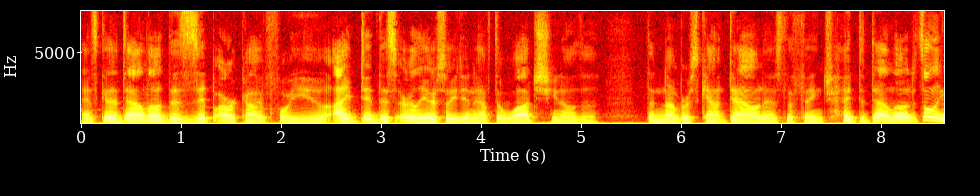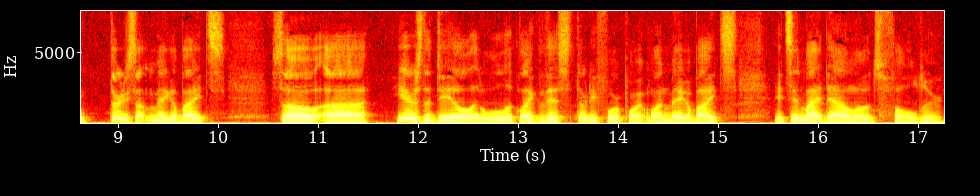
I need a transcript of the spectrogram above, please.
and it's going to download the zip archive for you. I did this earlier so you didn't have to watch, you know, the, the numbers count down as the thing tried to download. It's only 30 something megabytes. So uh, here's the deal. It will look like this, 34.1 megabytes. It's in my downloads folder.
